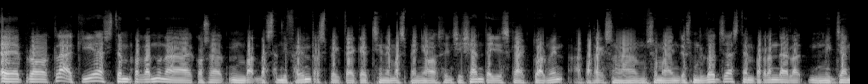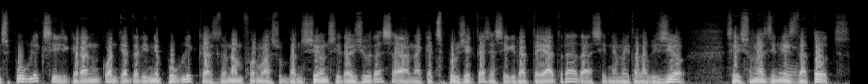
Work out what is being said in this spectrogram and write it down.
Eh, però, clar, aquí estem parlant d'una cosa ba- bastant diferent respecte a aquest cinema espanyol dels anys 60, i és que actualment, a part que som, som l'any 2012, estem parlant de la- mitjans públics i gran quantitat de diner públic que es dona en forma de subvencions i d'ajudes en aquests projectes, ja sigui de teatre, de cinema i televisió. O sigui, són els diners de tots.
